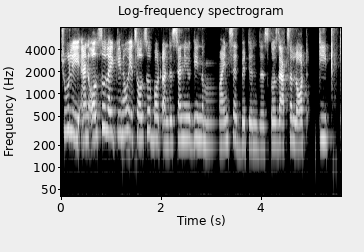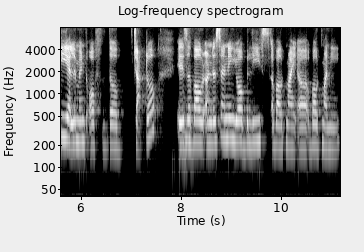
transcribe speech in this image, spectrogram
Truly. And also like you know it's also about understanding again the mindset bit in this because that's a lot key key element of the chapter is Mm. about understanding your beliefs about my uh, about money.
